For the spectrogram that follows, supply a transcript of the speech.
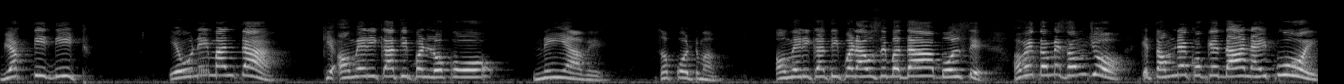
વ્યક્તિ દીઠ એવું નહીં માનતા કે અમેરિકાથી પણ લોકો નહીં આવે. સપોર્ટમાં અમેરિકાથી પણ આવશે બધા, બોલશે. હવે તમે સમજો કે તમને કોકે દાન આપ્યું હોય.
